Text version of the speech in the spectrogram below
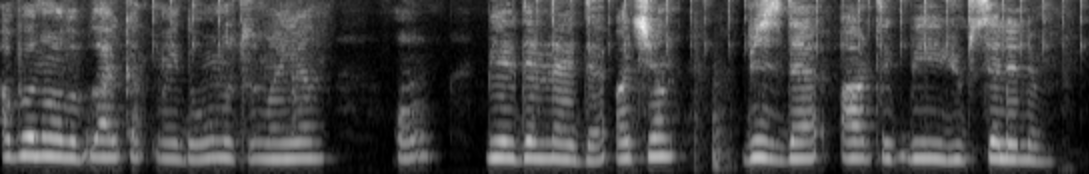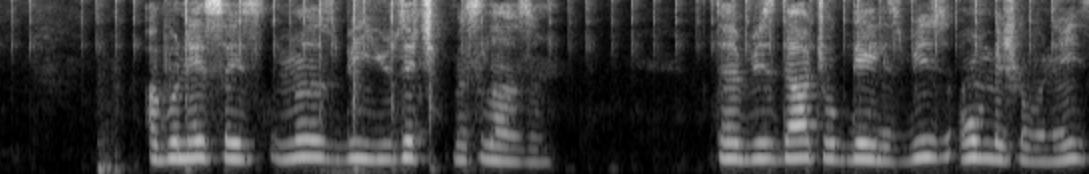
Abone olup like atmayı da unutmayın. O bildirimleri de açın. Biz de artık bir yükselelim. Abone sayımız bir yüze çıkması lazım. Tabi biz daha çok değiliz. Biz 15 aboneyiz.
